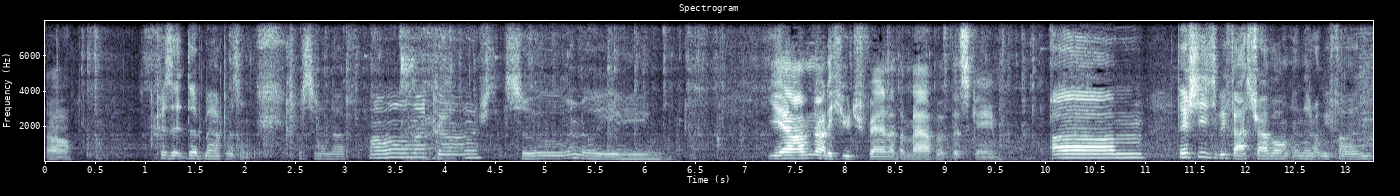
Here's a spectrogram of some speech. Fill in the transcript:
Oh. because the map wasn't twisted enough. Oh my gosh, that's so annoying. Yeah, I'm not a huge fan of the map of this game. Um, there just needs to be fast travel, and then it'll be fun.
